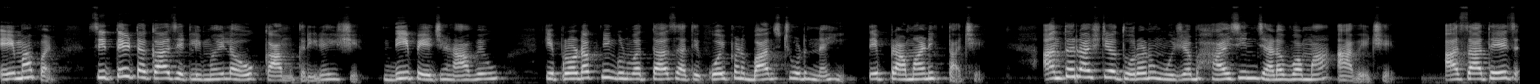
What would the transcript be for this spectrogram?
એમાં પણ સિત્તેર ટકા જેટલી મહિલાઓ કામ કરી રહી છે. દીપે જણાવ્યું કે પ્રોડક્ટની ગુણવત્તા સાથે કોઈ પણ બાંધછોડ નહીં, તે પ્રામાણિકતા છે. આંતરરાષ્ટ્રીય ધોરણો મુજબ હાઇજીન જાળવવામાં આવે છે. આ સાથે જ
